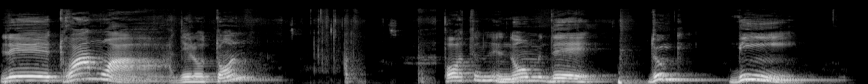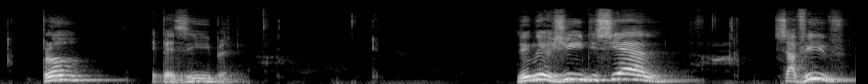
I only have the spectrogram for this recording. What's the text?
Les trois mois de l'automne portent le nom de donc bien, plein et paisible. L'énergie du ciel s'avive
